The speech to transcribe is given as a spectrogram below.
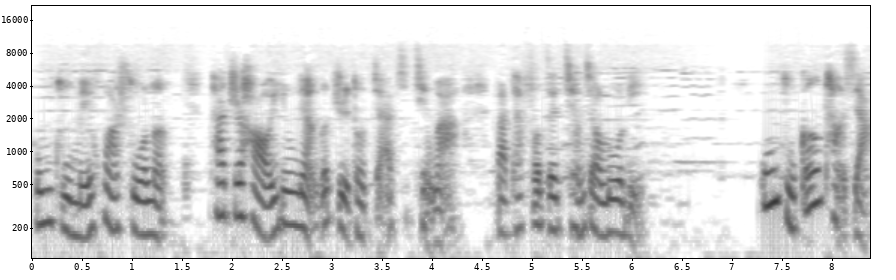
公主没话说了，她只好用两个指头夹起青蛙，把它放在墙角落里。公主刚躺下，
